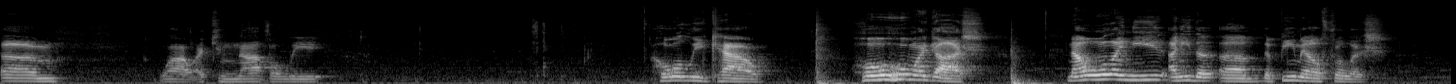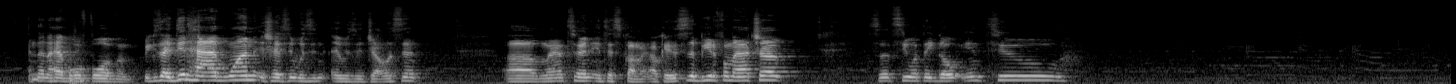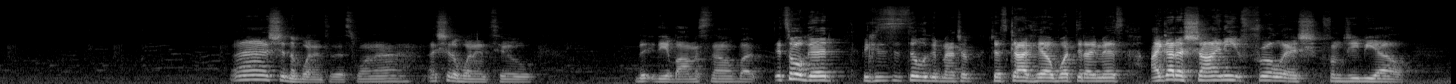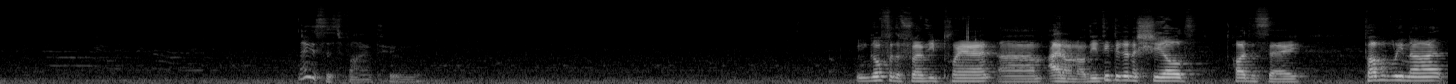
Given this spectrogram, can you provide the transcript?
Um, wow, I cannot believe. Holy cow! Oh my gosh! Now all I need, I need the um, the female Frillish, and then I have all four of them because I did have one. It's just it was it was a Jellicent. Um, Lanturn into Skarmory. Okay, this is a beautiful matchup. So let's see what they go into. Uh, I shouldn't have went into this one. Uh, I should have went into the, the snow, but it's all good because this is still a good matchup. Just got here. What did I miss? I got a shiny Frillish from GBL. I guess it's fine too. We can go for the Frenzy Plant. Um, I don't know. Do you think they're going to shield? Hard to say. Probably not.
